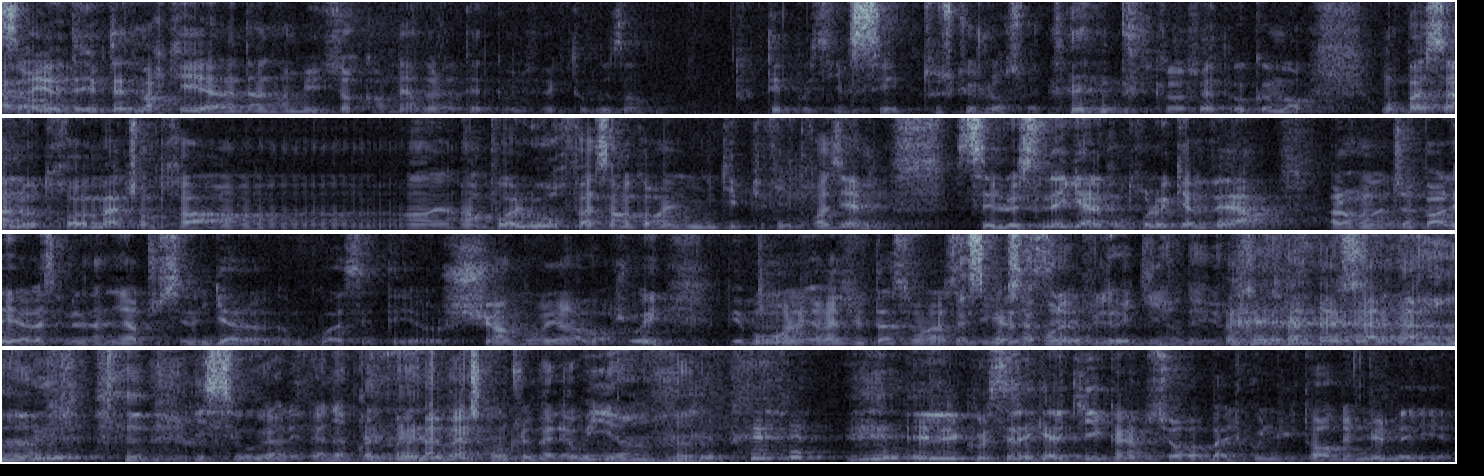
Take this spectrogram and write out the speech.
après, il est peut-être marqué à la dernière minute sur corner de la tête, comme il fait avec Toulouse. Hein tout est possible. C'est tout ce que je leur souhaite. tout ce que je leur souhaite Comores. On passe à un autre match entre un, poids lourd face à encore une équipe qui a fini troisième. C'est le Sénégal contre le Cap Vert. Alors on a déjà parlé euh, la semaine dernière du Sénégal, euh, comme quoi c'était euh, chiant à mourir à avoir joué. Mais bon, les résultats sont là. Bah, c'est pour ça qu'on n'a plus de Ridi hein, d'ailleurs. Il s'est ouvert les veines après le, match contre le Malawi. Hein. et du coup le Sénégal qui est quand même sur bah, du coup, une victoire de nul. Et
